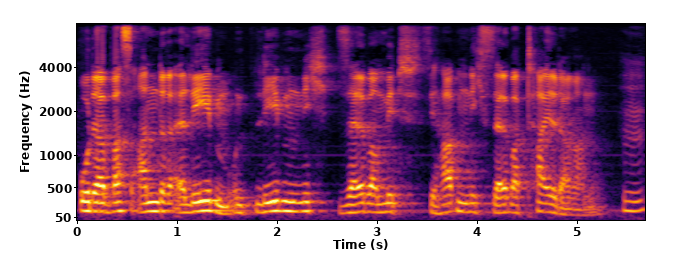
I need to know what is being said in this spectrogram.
oder was andere erleben und leben nicht selber mit. Sie haben nicht selber Teil daran. Mhm.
